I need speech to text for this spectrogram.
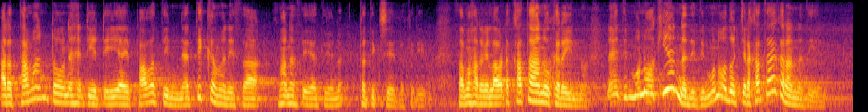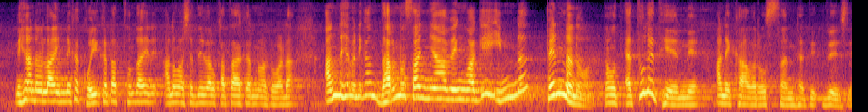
අර Tamanට ඕන හැටියට ඒ අය පවතින නැතිකම නිසා මනසේ ඇති වෙන ප්‍රතික්ෂේප කිරීම. සමහර වෙලාවට කතා නොකර ඉන්නවා. නෑ ඉතින් මොනවද කියන්නද ඉතින් මොනවද ඔච්චර කතා කරන්න තියෙන්නේ? නිහඬ වෙලා ඉන්න එක කොයිකටත් හොඳයි අනවශ්‍ය දේවල් කතා කරනවට වඩා අන්න එහෙම නිකන් ධර්ම සංඥාවෙන් වගේ ඉන්න පෙන්නනවා. නමුත් ඇතුලේ තියෙන්නේ අනේකව රොස්සන් නැති ද්වේෂය.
